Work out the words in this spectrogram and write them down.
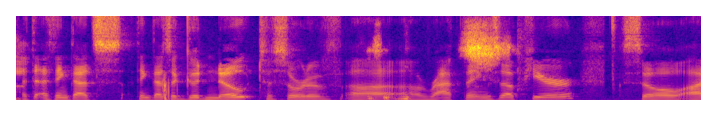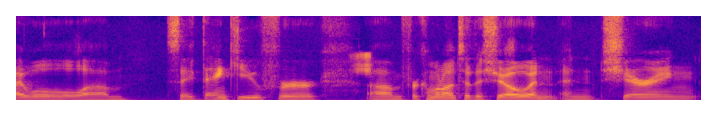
I, th- I, think that's I think that's a good note to sort of uh, uh, wrap things up here. So I will um, say thank you for um, for coming onto the show and and sharing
